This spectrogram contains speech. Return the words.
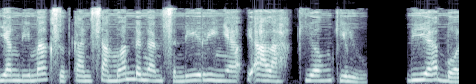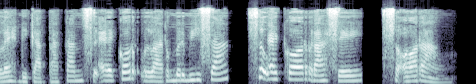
Yang dimaksudkan Samon dengan sendirinya ialah Kiong Kiu. Dia boleh dikatakan seekor ular berbisa, seekor rase, seorang.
